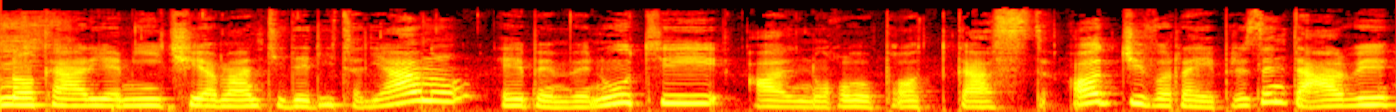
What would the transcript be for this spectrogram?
Buongiorno cari amici amanti dell'italiano e benvenuti al nuovo podcast. Oggi vorrei presentarvi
